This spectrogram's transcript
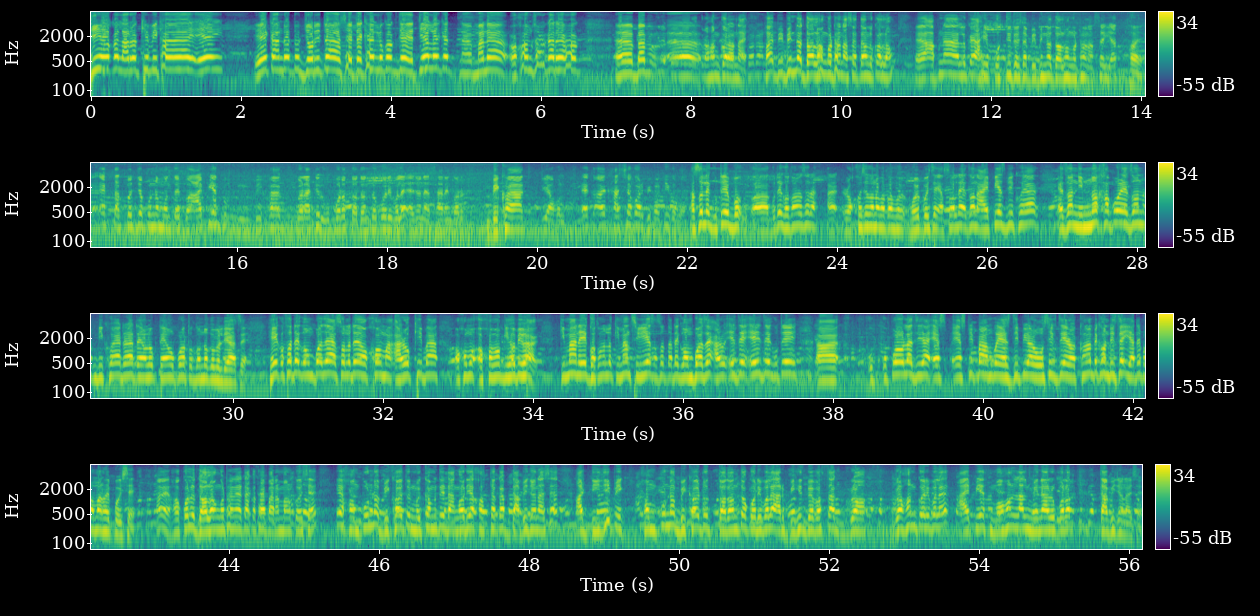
যিসকল আৰক্ষী বিষয়াই এই এই কাণ্ডটোত জড়িত আছে তেখেতলোকক যে এতিয়ালৈকে মানে অসম চৰকাৰে হওক গ্ৰহণ কৰা নাই। হয় বিভিন্ন দল সংগঠন আছে তেওঁলোকৰ ল'ম। এ, আপোনালোকে আহি উপস্থিত হৈছে বিভিন্ন দল সংগঠন আছে ইয়াত। হয়। এক তাৎপৰ্যপূৰ্ণ মন্তব্য। আই পি এছ বিষয়াগৰাকীৰ ওপৰত তদন্ত কৰিবলৈ এজন এছ আৰ ৰেংকৰ বিষয়াক দিয়া হ'ল। এক হাস্যকৰ বিষয় কি ক'ব? আচলতে গোটেই গোটেই ঘটনাটো আহ, ৰহস্যজনকভাৱে হৈ- পৰিছে। আচলতে এজন আই পি এছ বিষয়াক এজন নিম্ন খাপৰ এজন বিষয়াৰ দ্বাৰা তেওঁলোক তেওঁৰ ওপৰত তদন্ত কৰিবলৈ দিয়া আছে সেই কথাতে গম পোৱা যায় আচলতে অসম আৰক্ষী বা অসম অসমৰ গৃহ বিভাগ কিমান এই ঘটনালৈ কিমান চিৰিয়াছ আচলতে তাতে গম পোৱা যায়। আৰু এই যে এই যে গোটেই ওপৰৱালা যি এছ পি ডি পি আৰু অ' যে ৰক্ষণাবেক্ষণ দিছে ইয়াতে প্ৰমাণ হৈ পৰিছে। হয় সকলো দল সংগঠনে এটা কথাই বাৰম্বাৰ কৈছে এই সম্পূৰ্ণ বিষয়টোত মুখ্যমন্ত্ৰী ডাঙৰীয়া হস্তক্ষেপ আৰু ডি জি পিক সম্পূৰ্ণ বিষয়টোত তদন্ত কৰিবলৈ আৰু বিহিত ব্যৱস্থা গ্ৰ- গ্ৰহণ কৰিবলৈ আই পি এছ মোহনলাল মীনাৰ ওপৰত দাবী জনাইছে।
